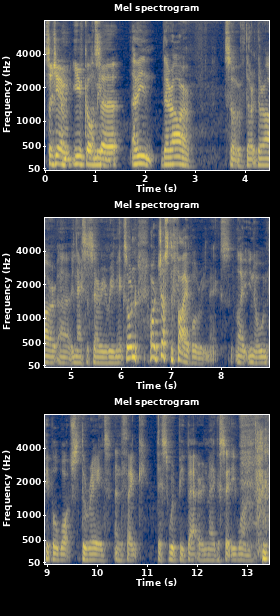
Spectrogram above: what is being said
So Jim, you've got I mean, uh, I mean, there are sort of there there are uh, necessary remakes or or justifiable remakes. Like you know when people watch The Raid and think this would be better in Mega City One.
